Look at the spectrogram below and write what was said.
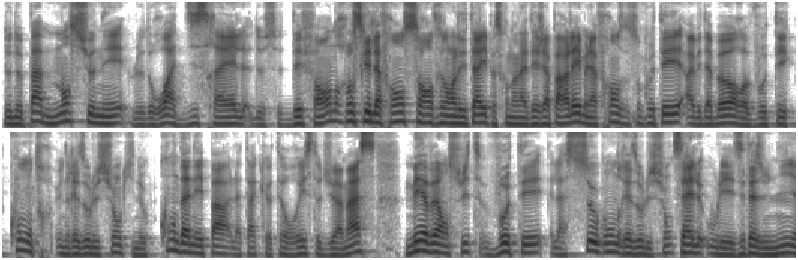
de ne pas mentionner le droit d'Israël de se défendre. Pour ce qui est de la France, sans rentrer dans les détails parce qu'on en a déjà parlé, mais la France de son côté avait d'abord voté contre une résolution qui ne condamnait pas l'attaque terroriste du Hamas, mais avait ensuite voté la seconde résolution, celle où les États-Unis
